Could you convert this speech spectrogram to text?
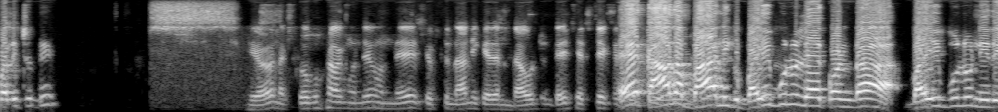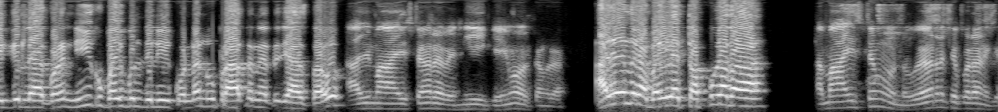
ఫలించుద్ది? అయ్యో నాకు కోపం రాకముందే ముందే చెప్తున్నా. నీకు ఏదైనా డౌట్ ఉంటే చర్చ ఏ కాదబ్బా నీకు బైబుల్ లేకుండా బైబుల్ నీ దగ్గర లేకుండా నీకు బైబుల్ తెలియకుండా నువ్వు ప్రార్థన ఎట్లా చేస్తావు? అది మా ఇష్టం రా నీకేం అవసరం రా. అదేందిరా భయ్ తప్పు కదా? మా ఇష్టం నువ్వెవరో చెప్పడానికి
